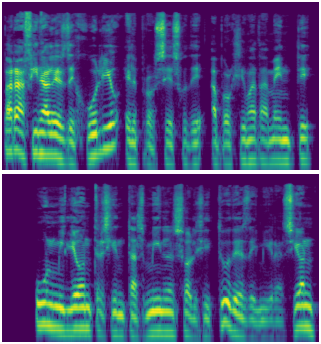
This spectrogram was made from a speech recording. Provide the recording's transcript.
Para finales de julio, el proceso de aproximadamente 1.300.000 solicitudes de inmigración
